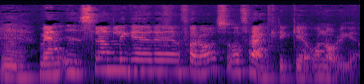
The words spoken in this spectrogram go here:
Mm. Men Island ligger eh, före oss och Frankrike och Norge.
